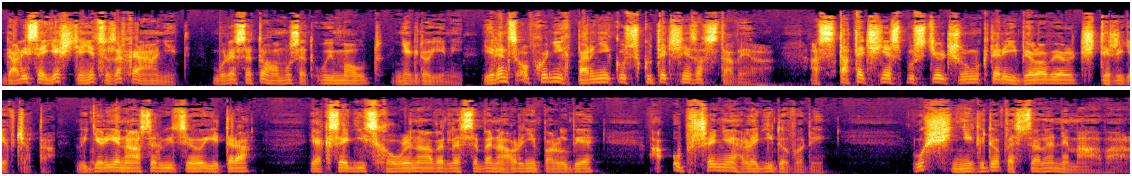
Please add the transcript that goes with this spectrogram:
Dali se ještě něco zachránit, bude se toho muset ujmout někdo jiný. Jeden z obchodních parníků skutečně zastavil a statečně spustil člun, který vylovil čtyři děvčata. Viděli je následujícího jitra, jak sedí schoulená vedle sebe na horní palubě a upřeně hledí do vody. Už nikdo vesele nemával.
